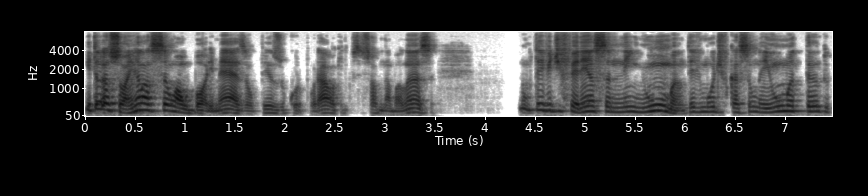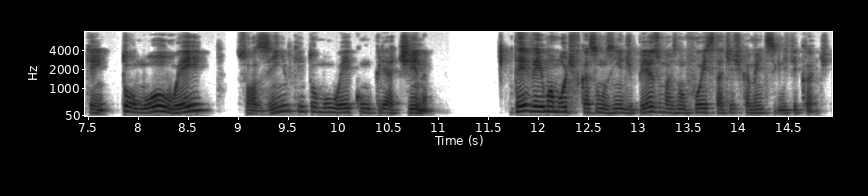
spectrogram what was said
Então, olha só, em relação ao body mass, ao peso corporal, aquele que você sobe na balança, não teve diferença nenhuma, não teve modificação nenhuma, tanto quem tomou whey sozinho, quem tomou whey com creatina. Teve aí uma modificaçãozinha de peso, mas não foi estatisticamente significante.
